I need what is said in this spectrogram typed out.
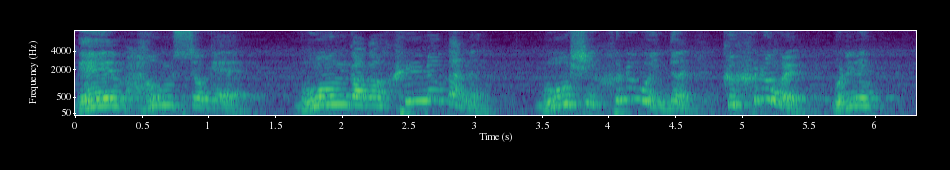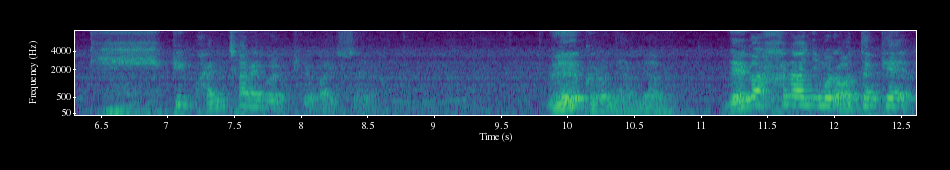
내 마음 속에 무언가가 흘러가는 무엇이 흐르고 있는 그 흐름을 우리는 깊이 관찰해 볼 필요가 있어요. 왜 그러냐면 내가 하나님을 어떻게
